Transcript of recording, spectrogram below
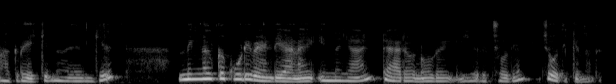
ആഗ്രഹിക്കുന്നതെങ്കിൽ നിങ്ങൾക്ക് കൂടി വേണ്ടിയാണ് ഇന്ന് ഞാൻ ടാരോനോട് ഈ ഒരു ചോദ്യം ചോദിക്കുന്നത്.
